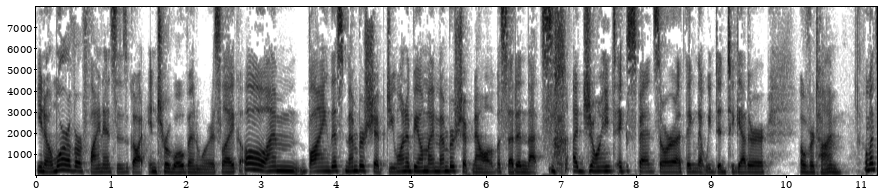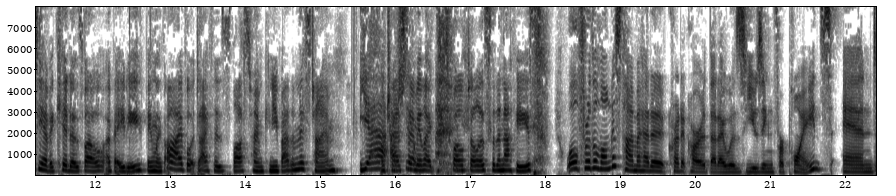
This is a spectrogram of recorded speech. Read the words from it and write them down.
you know, more of our finances got interwoven where it's like, oh, I'm buying this membership. Do you want to be on my membership now? All of a sudden that's a joint expense or a thing that we did together over time. And once you have a kid as well, a baby, being like, oh, I bought diapers last time. Can you buy them this time? Yeah. Or try to send me like $12 for the nappies. Well, for the longest time, I had a credit card that I was using for points. And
